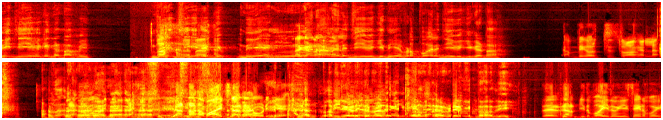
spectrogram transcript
നീ ജീവിക്കും കേട്ടാ നീ ജീവിക്കും. നീ എങ്ങനെയാണേലും ജീവിക്കും. നീ എവിടെ പോയാലും ജീവിക്കും കേട്ടാ. കമ്പി കുറച്ച് സ്ട്രോങ് അല്ല. രണ്ടെണ്ണം വായിച്ച് രണ്ടെണ്ണം ഓടിക്ക്. ഇത് പോയി ഇത് ഈ സൈഡ് പോയി.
